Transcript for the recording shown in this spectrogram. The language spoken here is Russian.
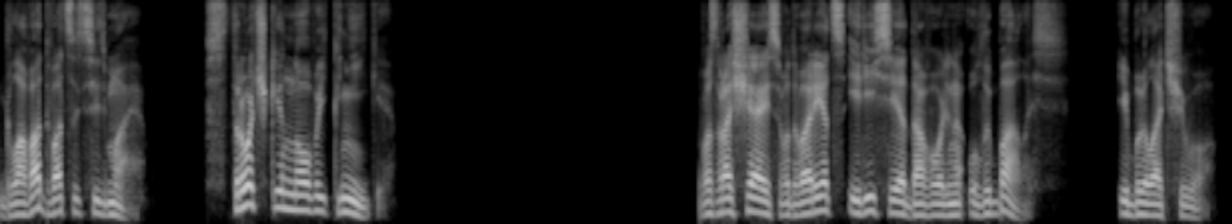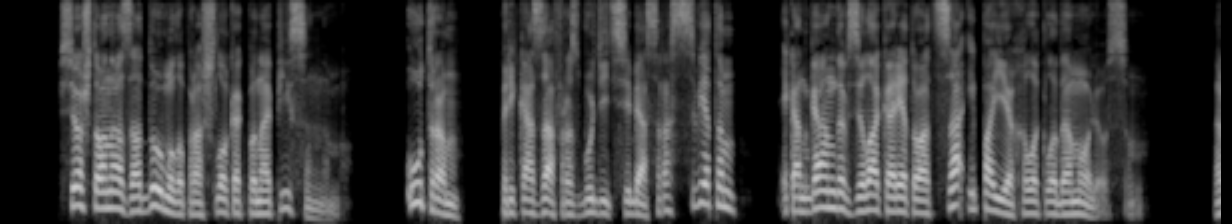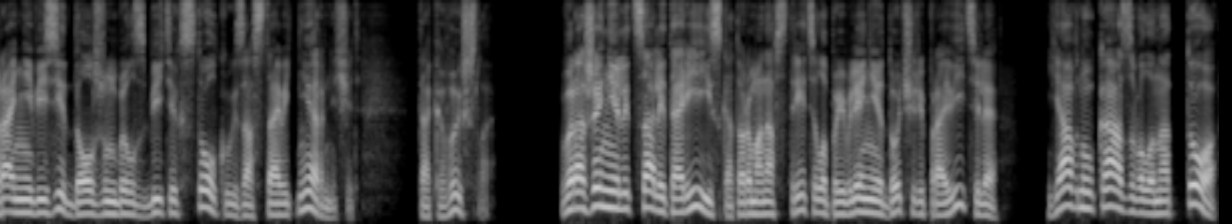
Глава 27. Строчки новой книги. Возвращаясь во дворец, Ирисия довольно улыбалась. И было отчего. Все, что она задумала, прошло как по написанному. Утром, приказав разбудить себя с рассветом, Эканганда взяла карету отца и поехала к Ладомолиусам. Ранний визит должен был сбить их с толку и заставить нервничать. Так и вышло. Выражение лица Литарии, с которым она встретила появление дочери правителя, явно указывало на то,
